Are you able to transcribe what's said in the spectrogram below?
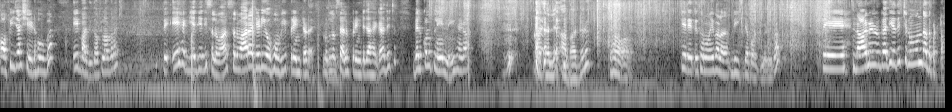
ਕਾਫੀ ਜਾਂ ਸ਼ੇਡ ਹੋਊਗਾ। ਇਹ ਬਾਜੂ ਦਾ ਫਲਾਵਰ ਹੈ ਤੇ ਇਹ ਹੈਗੀ ਹੈ ਜੀ ਇਹਦੀ ਸਲਵਾਰ। ਸਲਵਾਰ ਹੈ ਜਿਹੜੀ ਉਹ ਵੀ ਪ੍ਰਿੰਟਡ ਹੈ ਮਤਲਬ ਸੈਲਫ ਪ੍ਰਿੰਟ ਜਿਹਾ ਹੈਗਾ ਇਹਦੇ ਚ ਬਿਲਕੁਲ ਪਲੇਨ ਨਹੀਂ ਹੈਗਾ। ਆ ਥੱਲੇ ਆ ਬਾਰਡਰ ਹਾਂ। ਘੇਰੇ ਤੇ ਤੁਹਾਨੂੰ ਇਹ ਵਾਲਾ ਬਰੀਕ ਜਿਹਾ ਬਾਰਡਰ ਮਿਲੂਗਾ। ਤੇ ਨਾਲ ਮਿਲੂਗਾ ਜੀ ਇਹਦੇ ਚਨੂਨ ਦਾ ਦੁਪੱਟਾ।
